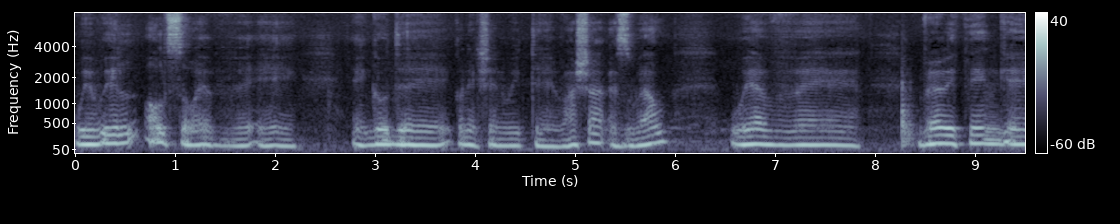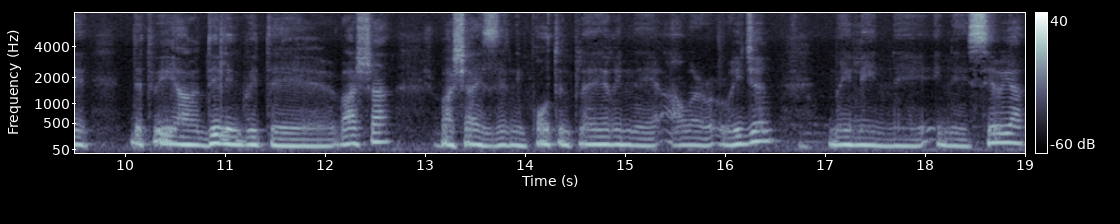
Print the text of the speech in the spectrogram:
we will also have a, a good connection with Russia as well. We have very thing that we are dealing with Russia Russia is an important player in uh, our region, mainly in, uh, in uh, Syria.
